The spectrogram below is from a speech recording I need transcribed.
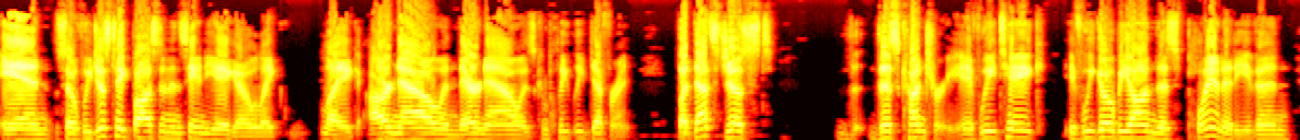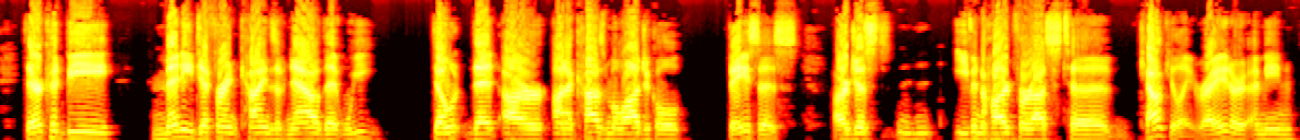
And so if we just take Boston and San Diego, like like our now and their now is completely different. But that's just th- this country. If we take if we go beyond this planet even, there could be many different kinds of now that we don't, that are on a cosmological basis are just even hard for us to calculate, right? Or, I mean,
